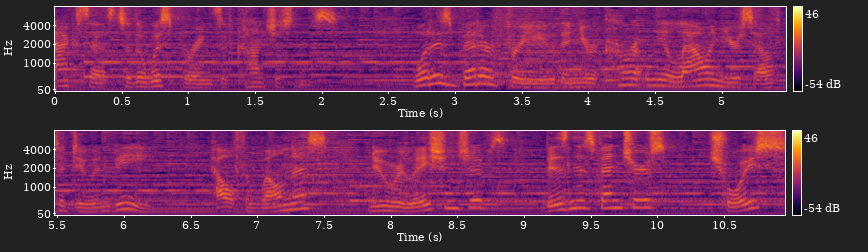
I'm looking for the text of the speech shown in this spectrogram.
access to the whisperings of consciousness. What is better for you than you're currently allowing yourself to do and be? Health and wellness, new relationships, business ventures, choice?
